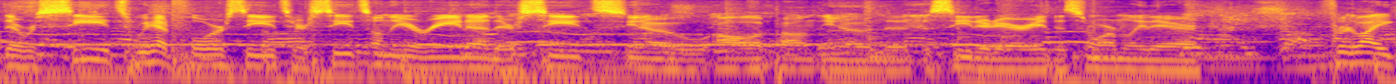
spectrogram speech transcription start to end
there were seats, we had floor seats, there's seats on the arena, there's seats, you know, all up on, you know, the, the seated area that's normally there. For like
